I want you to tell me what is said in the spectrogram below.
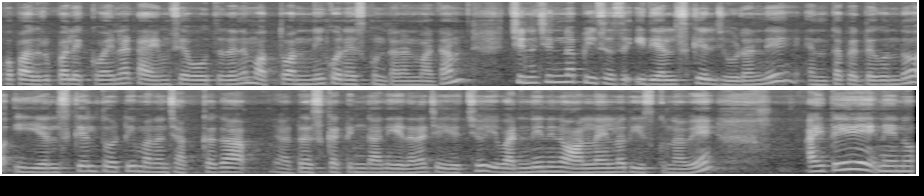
ఒక పది రూపాయలు ఎక్కువైనా టైం సేవ్ అవుతుందని మొత్తం అన్నీ కొనేసుకుంటాను అనమాట చిన్న చిన్న పీసెస్ ఇది ఎల్ స్కేల్ చూడండి. ఎంత పెద్దగా ఉందో ఈ ఎల్ స్కేల్ తోటి మనం చక్కగా డ్రెస్ కటింగ్ కానీ ఏదైనా చేయొచ్చు. ఇవన్నీ నేను ఆన్లైన్లో తీసుకున్నవే. అయితే నేను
